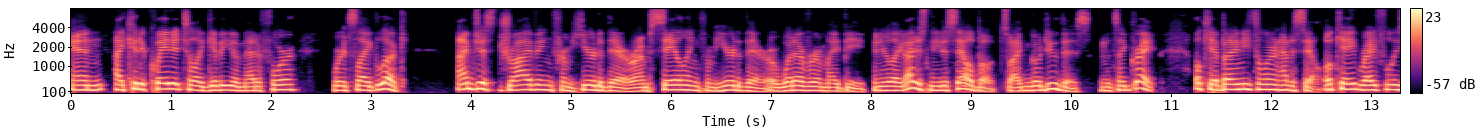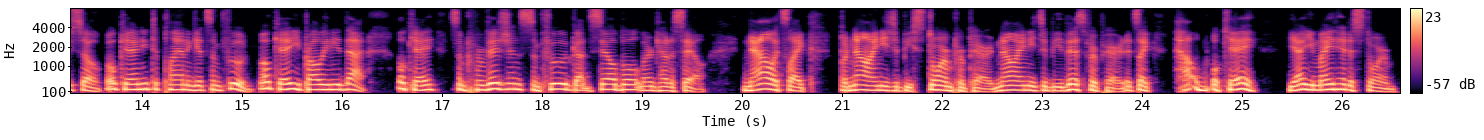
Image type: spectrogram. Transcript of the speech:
And I could equate it to like giving you a metaphor where it's like, look, I'm just driving from here to there, or I'm sailing from here to there, or whatever it might be. And you're like, I just need a sailboat so I can go do this. And it's like, great. Okay, but I need to learn how to sail. Okay, rightfully so. Okay, I need to plan and get some food. Okay, you probably need that. Okay, some provisions, some food, got the sailboat, learned how to sail. Now it's like, but now I need to be storm prepared. Now I need to be this prepared. It's like, how, okay, yeah, you might hit a storm,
